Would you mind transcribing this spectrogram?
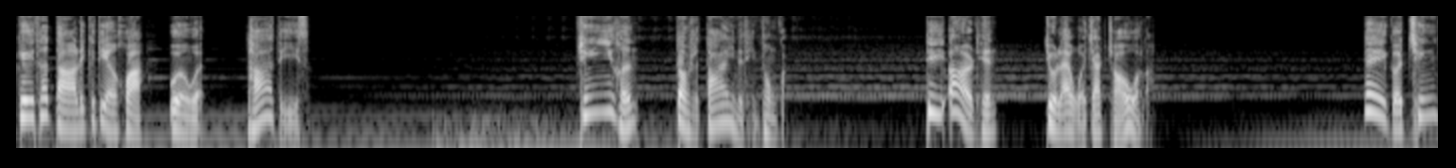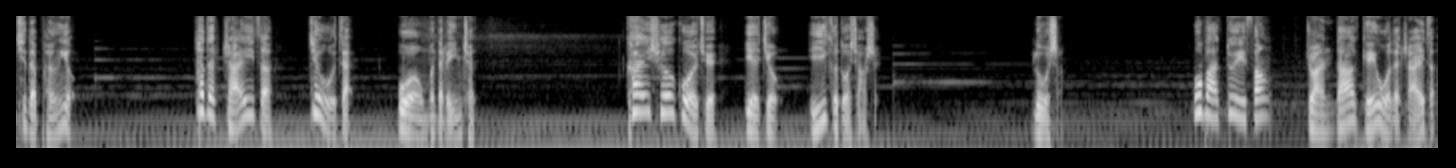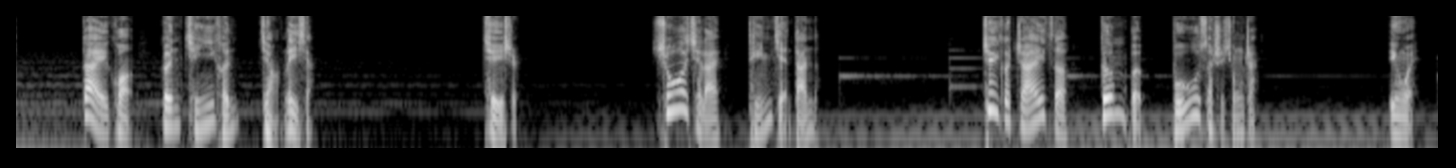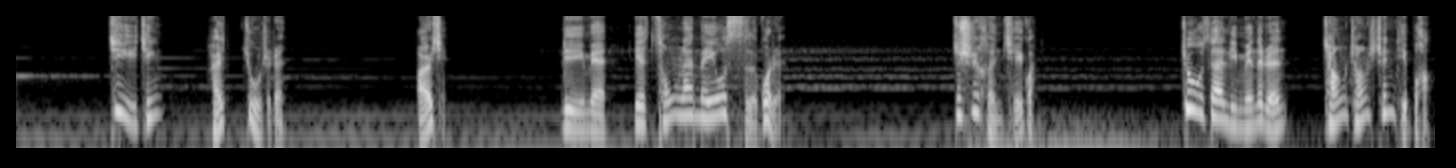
给他打了一个电话，问问他的意思。秦一恒倒是答应的挺痛快，第二天就来我家找我了。那个亲戚的朋友，他的宅子就在我们的凌晨。开车过去也就一个多小时。路上，我把对方转达给我的宅子概况跟秦一恒讲了一下。其实，说起来挺简单的。这个宅子根本不算是凶宅，因为寂静还住着人，而且里面也从来没有死过人。只是很奇怪，住在里面的人常常身体不好，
